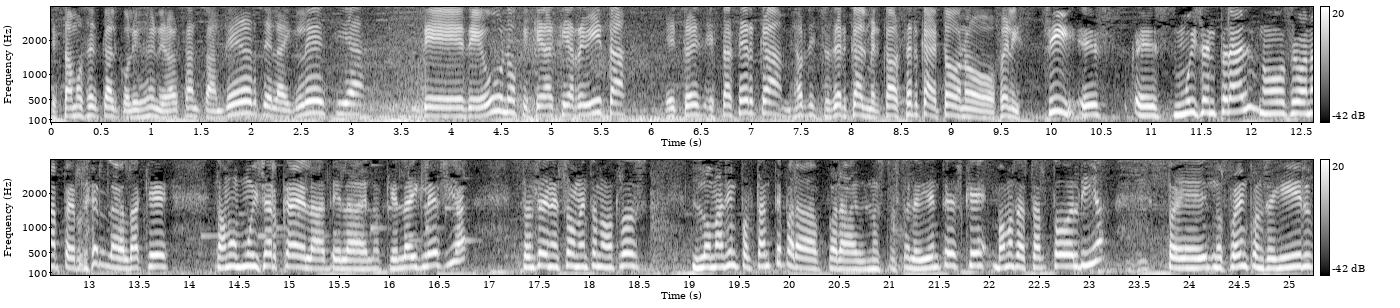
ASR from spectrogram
estamos cerca del Colegio General Santander, de la iglesia, de, de uno que queda aquí arribita entonces, está cerca, mejor dicho, cerca del mercado, cerca de todo, ¿no, Félix? Sí, es, es muy central, no se van a perder. La verdad que estamos muy cerca de, la, de, la, de lo que es la iglesia. Entonces, en este momento nosotros, lo más importante para, para nuestros televidentes es que vamos a estar todo el día. pues, nos pueden conseguir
